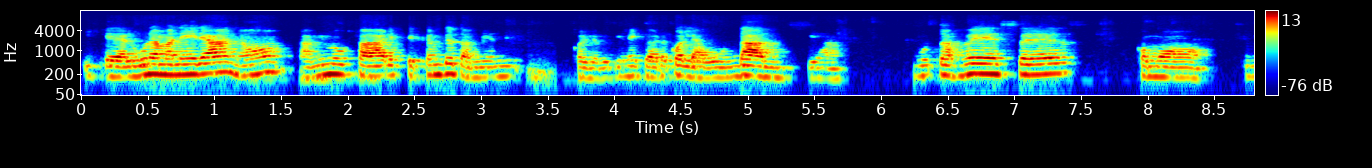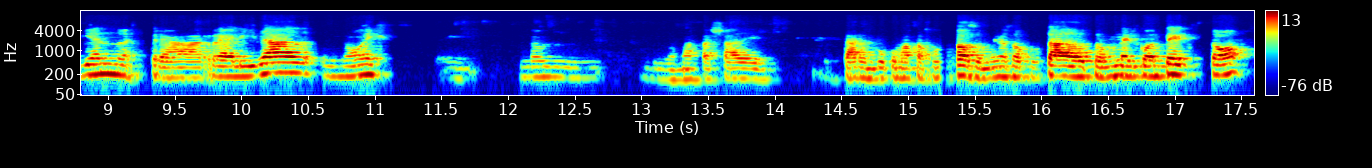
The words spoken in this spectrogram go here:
y que de alguna manera, ¿no? A mí me gusta dar este ejemplo también con lo que tiene que ver con la abundancia. Muchas veces, como si bien nuestra realidad no es, eh, no, digo, más allá de estar un poco más ajustados o menos ajustados según el contexto,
